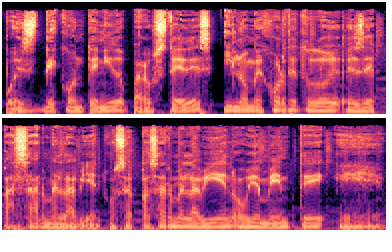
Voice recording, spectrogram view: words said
pues, de contenido para ustedes. Y lo mejor de todo es de pasármela bien. O sea, pasármela bien, obviamente, eh,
